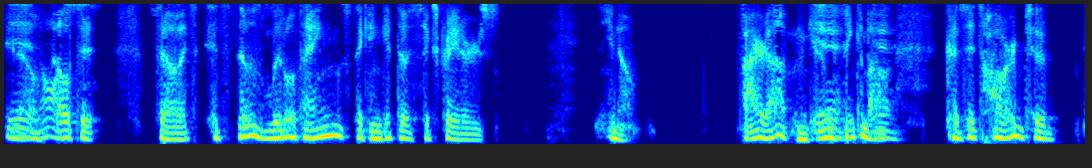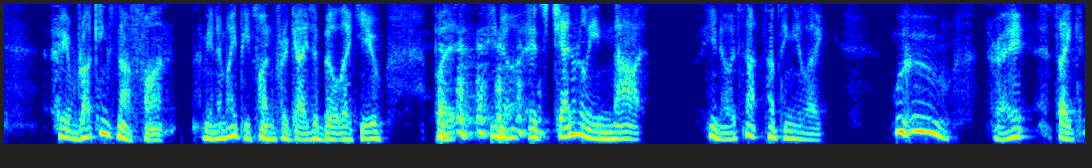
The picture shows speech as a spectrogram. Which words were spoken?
you yeah, know nice. felt it. So it's it's those little things that can get those sixth graders, you know, fired up and get yeah, them to think about because yeah. it's hard to. I mean, rucking's not fun I mean, it might be fun for guys that built like you, but you know, it's generally not, you know, it's not something you like, woohoo, right? It's like,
